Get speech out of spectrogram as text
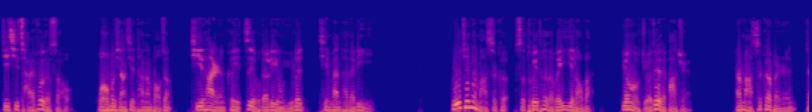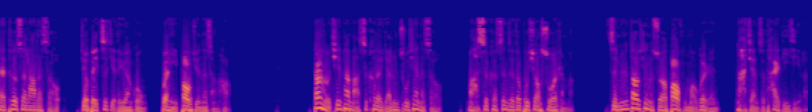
及其财富的时候，我不相信他能保证其他人可以自由的利用舆论侵犯他的利益。如今的马斯克是推特的唯一老板，拥有绝对的霸权，而马斯克本人在特斯拉的时候就被自己的员工冠以暴君的称号。当有侵犯马斯克的言论出现的时候，马斯克甚至都不需要说什么，指名道姓的说要报复某个人，那简直太低级了。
